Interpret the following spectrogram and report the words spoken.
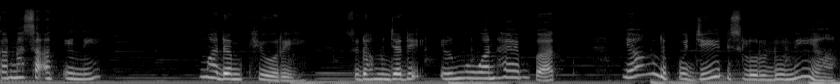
Karena saat ini Madame Curie sudah menjadi ilmuwan hebat yang dipuji di seluruh dunia.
